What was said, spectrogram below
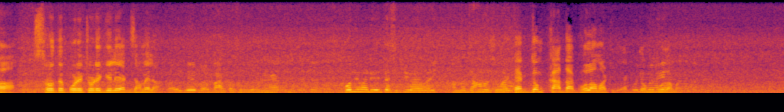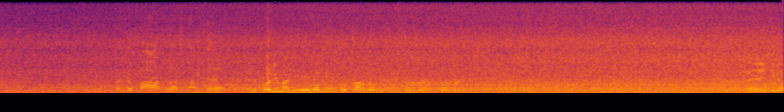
হ্যাঁ স্রোতে পড়ে টড়ে গেলে এক ঝামেলা। পলিমাটি এইটাছে ভাই? আমরা জানানোর সময় একদম কাদা ঘোলা মাটি একদম ঘোলা মাটি। পলিমাটি এটা দিয়ে তো করবে করবে করবে এইদিকে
